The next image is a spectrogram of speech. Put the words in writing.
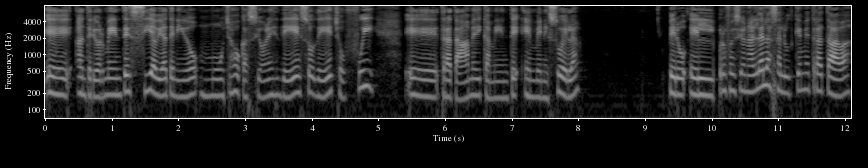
Eh, anteriormente sí había tenido muchas ocasiones de eso, de hecho fui eh, tratada médicamente en Venezuela, pero el profesional de la salud que me trataba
